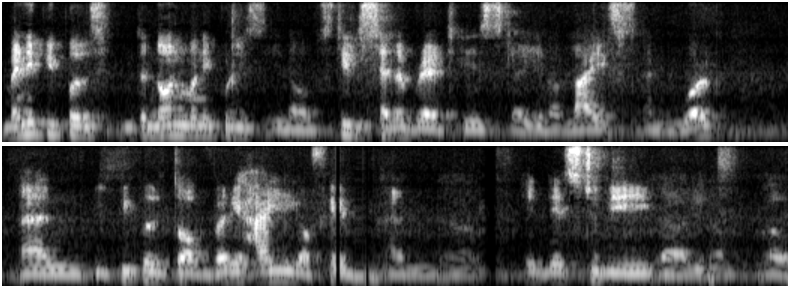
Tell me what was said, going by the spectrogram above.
many people, the non-Manipuris, you know, still celebrate his, you know, life and work and people talk very highly of him. And uh, it needs to be uh, you know uh,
